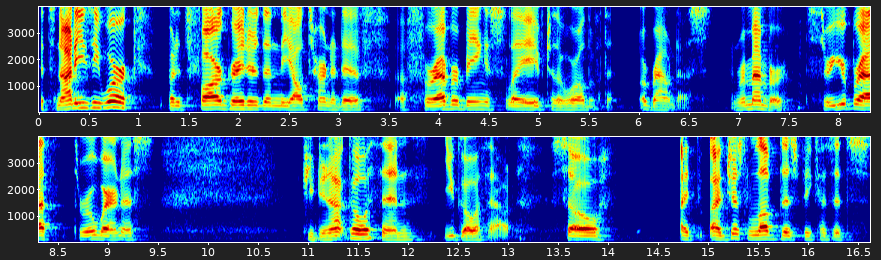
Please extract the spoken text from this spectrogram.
It's not easy work, but it's far greater than the alternative of forever being a slave to the world around us. And remember, it's through your breath, through awareness. If you do not go within, you go without. So I, I just love this because it's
